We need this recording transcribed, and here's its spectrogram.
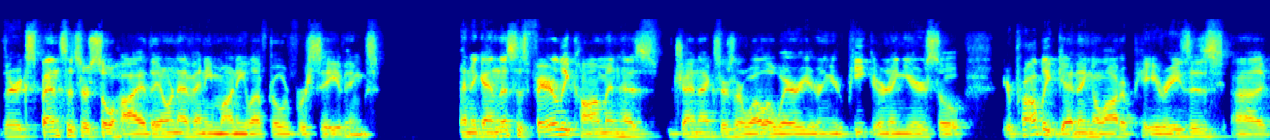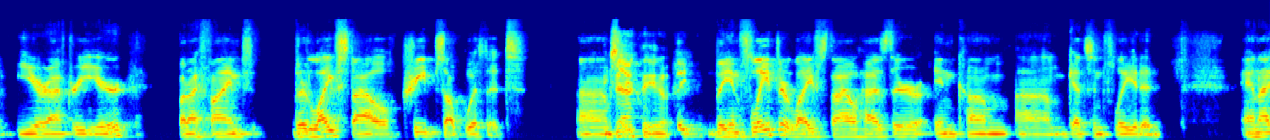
Their expenses are so high, they don't have any money left over for savings. And again, this is fairly common as Gen Xers are well aware you're in your peak earning years. So you're probably getting a lot of pay raises uh, year after year. But I find their lifestyle creeps up with it. Um, exactly. So they, they inflate their lifestyle as their income um, gets inflated. And I,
